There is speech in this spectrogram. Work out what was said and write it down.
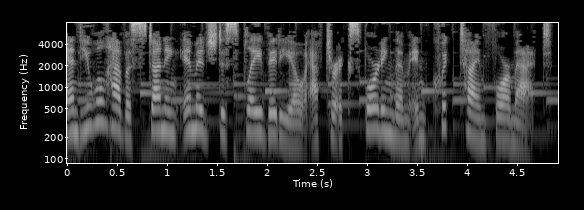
and you will have a stunning image display video after exporting them in QuickTime format.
